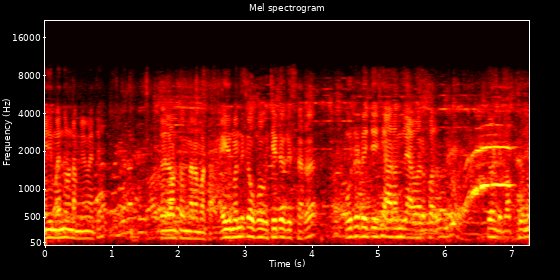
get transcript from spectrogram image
ఐదు మంది ఉన్నాం మేమైతే. ఇలా ఉంటుంది అనమాట ఐదు మందికి ఒక్కొక్క చీటీ ఇస్తారు ఒకటి వచ్చేసి ఆరు వందల యాభై రూపాయలు. చూడండి భక్తులు.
